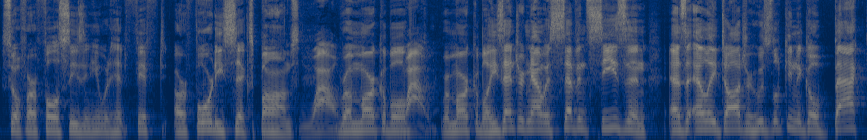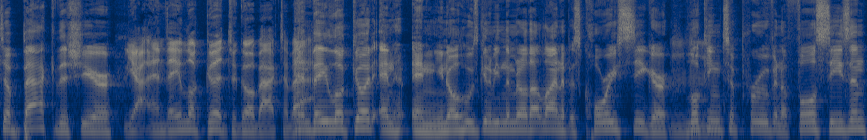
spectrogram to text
So for a full season, he would hit 50 or 46 bombs. Wow. Remarkable. Wow. Remarkable. He's entering now his seventh season as a LA Dodger who's looking to go back to back this year. Yeah, and they look good to go back to back. And they look good. And and you know who's going to be in the middle of that lineup is Corey Seager, Mm-hmm. looking to prove in a full season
